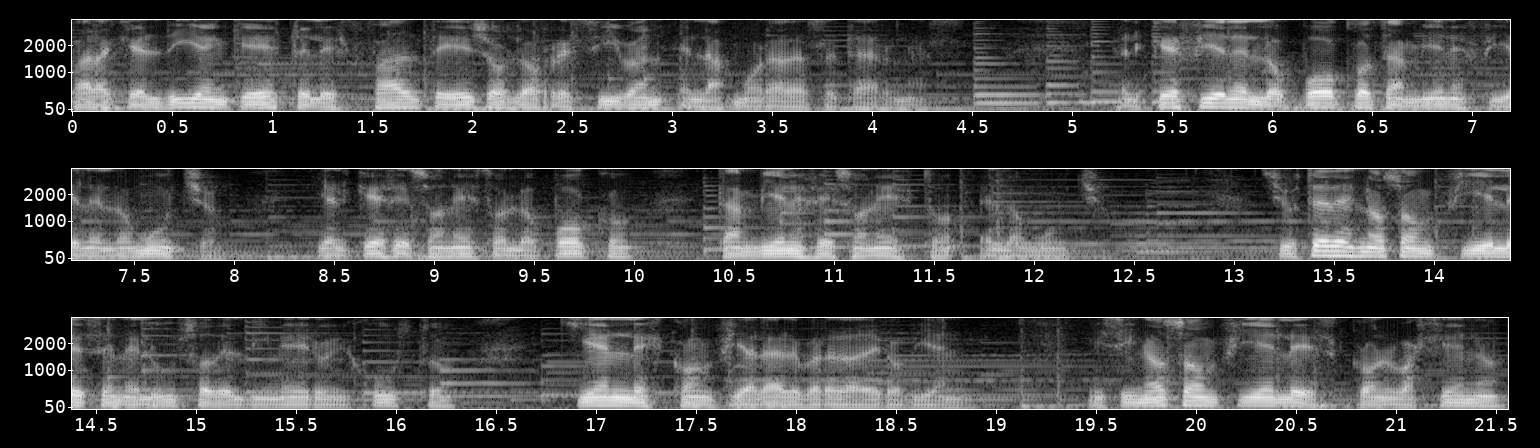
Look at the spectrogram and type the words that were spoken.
para que el día en que éste les falte ellos lo reciban en las moradas eternas. El que es fiel en lo poco también es fiel en lo mucho, y el que es deshonesto en lo poco también es deshonesto en lo mucho. Si ustedes no son fieles en el uso del dinero injusto, ¿quién les confiará el verdadero bien? Y si no son fieles con lo ajeno,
